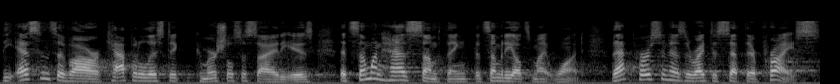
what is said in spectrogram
The essence of our capitalistic commercial society is that someone has something that somebody else might want. That person has the right to set their price.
